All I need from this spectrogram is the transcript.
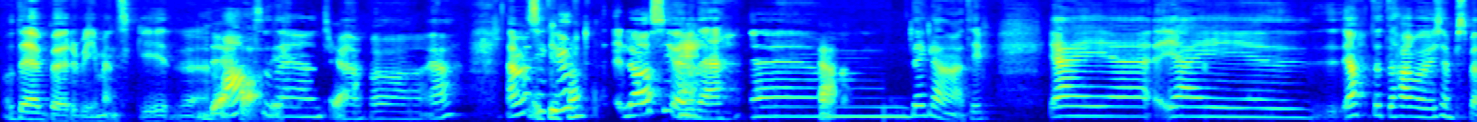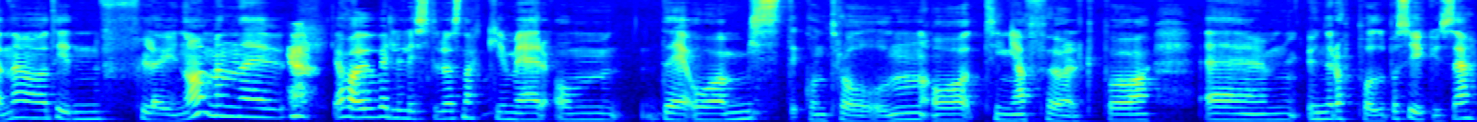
Og det bør vi mennesker eh, Det ha. Så det tror jeg på Ja. Nei, men så kult. La oss gjøre det. Um, Det gleder jeg meg til. Jeg, jeg Ja, dette her var jo kjempespennende, og tiden fløy nå. Men eh, jeg har jo veldig lyst til å snakke mer om det å miste kontrollen og ting jeg har følt på um, under oppholdet på sykehuset,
